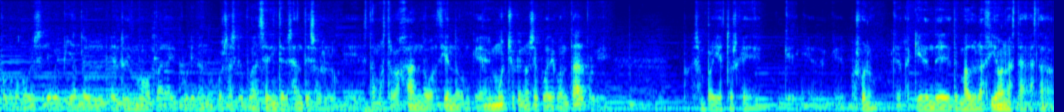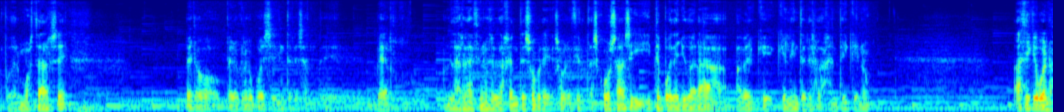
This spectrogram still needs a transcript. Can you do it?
poco a poco ver si le voy pillando el, ritmo para ir publicando cosas que puedan ser interesantes sobre lo que estamos trabajando o haciendo, aunque hay mucho que no se puede contar porque, son proyectos que, pues bueno, que requieren de, de maduración hasta, hasta poder mostrarse, pero, pero creo que puede ser interesante ver las reacciones de la gente sobre, sobre ciertas cosas y, te puede ayudar a, a ver qué, le interesa a la gente y qué no. Así que bueno,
